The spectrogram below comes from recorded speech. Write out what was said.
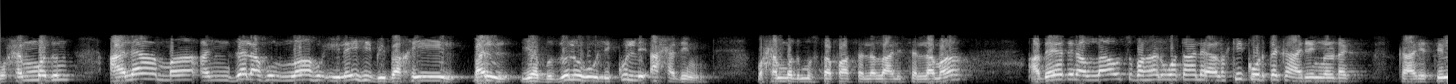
മുഹമ്മദുൻ അലാ മാ അൻസലഹുല്ലാഹു ഇലൈഹി ബിബഖീൽ ബൽ യബ്ദുലുഹു ലികുല്ലി അഹദിൻ. മുഹമ്മദ് മുസ്തഫ സല്ലല്ലാഹു അലൈഹി വസല്ലമ അദ്ദേഹത്തിന് അള്ളാഹു സുബ്ഹാനഹു വതആല ഇറക്കി കൊടുത്ത കാര്യങ്ങളുടെ കാര്യത്തിൽ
